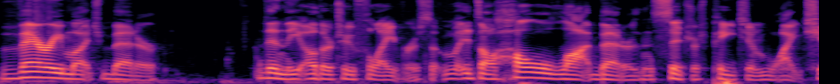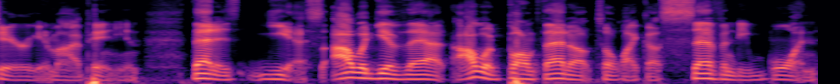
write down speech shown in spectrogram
very much better than the other two flavors. It's a whole lot better than citrus peach and white cherry, in my opinion. That is, yes, I would give that, I would bump that up to like a 71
